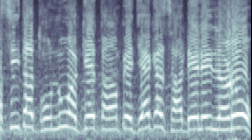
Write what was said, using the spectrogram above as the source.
ਅਸੀਂ ਤਾਂ ਤੁਹਾਨੂੰ ਅੱਗੇ ਤਾਂ ਭੇਜਿਆ ਕਿ ਸਾਡੇ ਲਈ ਲੜੋ।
